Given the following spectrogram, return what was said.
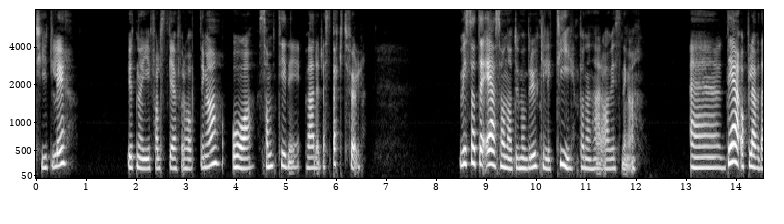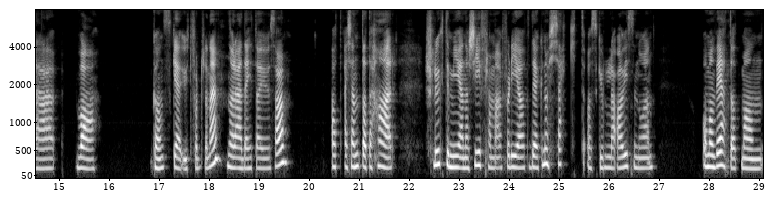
tydelig uten å gi falske forhåpninger, og samtidig være respektfull. Hvis det er sånn at du må bruke litt tid på denne avvisninga eh, Det opplevde jeg var ganske utfordrende når jeg data i USA. At jeg kjente at det her slukte mye energi fra meg, fordi at det er ikke noe kjekt å skulle avvise noen og man vet at man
